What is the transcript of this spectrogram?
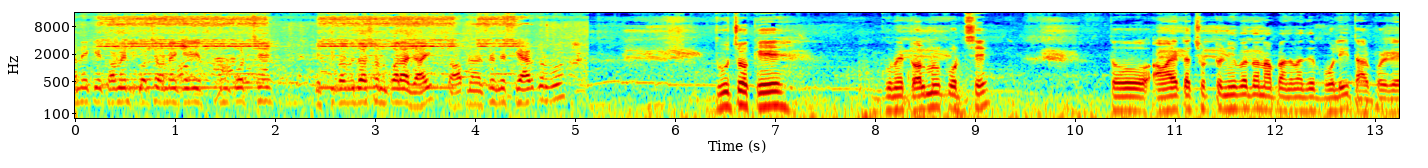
অনেকে কমেন্ট করছে, অনেকে ফোন করছে যে কীভাবে দর্শন করা যায়। তো আপনাদের সঙ্গে শেয়ার করব। দু চোখে ঘুমে টলমল করছে। তো আমার একটা ছোট্ট নিবেদন আপনাদের মাঝে বলি, তারপরে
